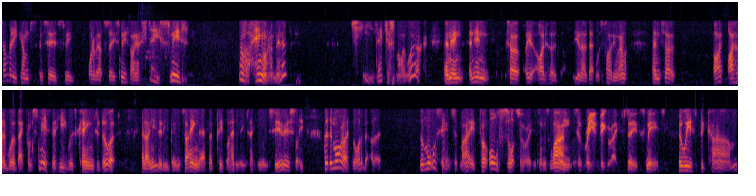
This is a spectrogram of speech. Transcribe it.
somebody comes and says to me, what about Steve Smith? I go, Steve Smith? Oh, hang on a minute. Gee, that just might work. And then, and then, so I'd heard you know, that was floating around. And so I, I heard word back from Smith that he was keen to do it. And I knew that he'd been saying that, but people hadn't been taking him seriously. But the more I thought about it, the more sense it made for all sorts of reasons. One, to reinvigorate Steve Smith, who is becalmed,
